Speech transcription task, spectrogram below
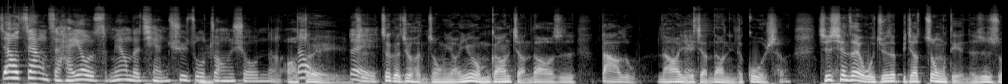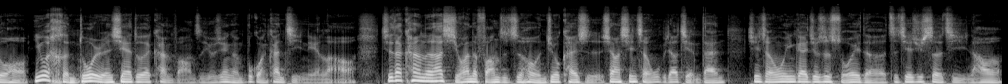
要这样子，还有什么样的钱去做装修呢？哦，那对，对这这个就很重要，因为我们刚刚讲到的是大陆，然后也讲到你的过程。其实现在我觉得比较重点的是说哈，因为很多人现在都在看房子，有些人可能不管看几年了啊，其实他看了他喜欢的房子之后，你就开始像新城屋比较简单，新城屋应该就是所谓的直接去设计，然后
